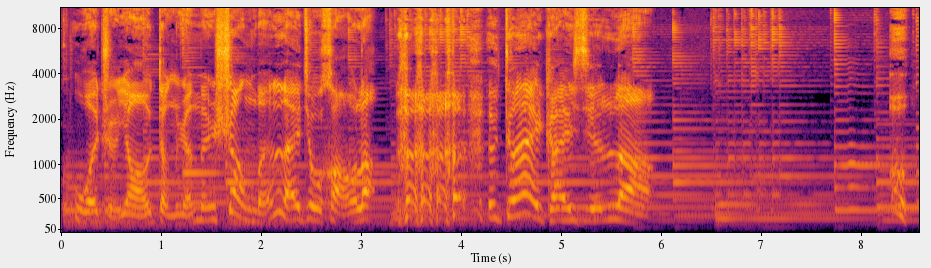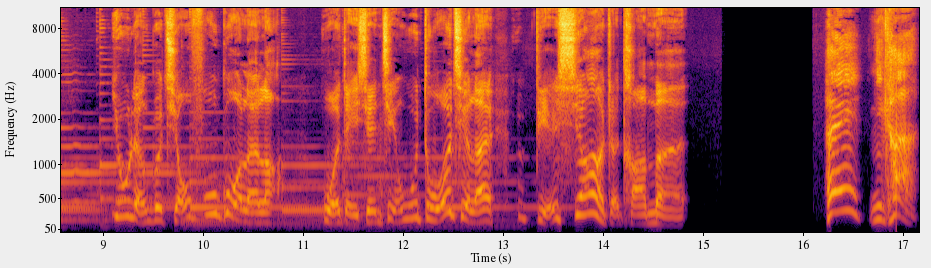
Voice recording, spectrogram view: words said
我只要等人们上门来就好了，太开心了！哦，有两个樵夫过来了，我得先进屋躲起来，别吓着他们。嘿，你看，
